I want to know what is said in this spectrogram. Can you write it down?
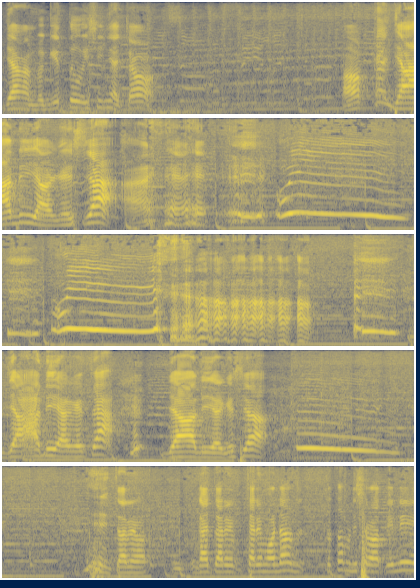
Jangan begitu isinya, Cok. Oke, jadi ya, guys ya. Wih. Wih. jadi ya, guys ya. Jadi ya, guys ya. Cari nggak cari cari modal tetap di slot ini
